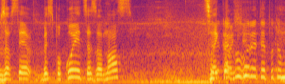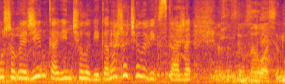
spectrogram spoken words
за все безпокоїться за нас. Це ви так Найкраще. говорите, тому що ви жінка, він чоловік. А ну що чоловік скаже? Я совсем согласен.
